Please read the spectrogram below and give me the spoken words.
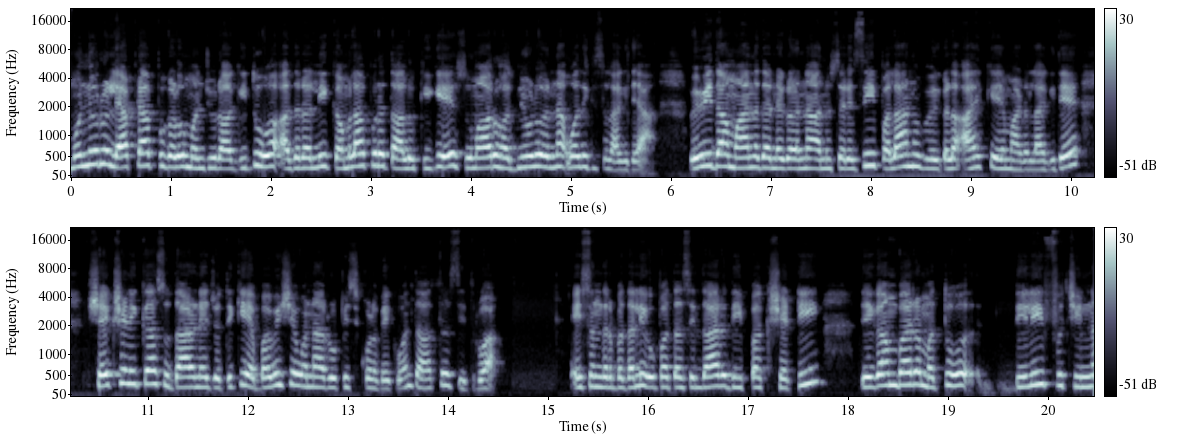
ಮುನ್ನೂರು ಲ್ಯಾಪ್ಟಾಪ್ಗಳು ಮಂಜೂರಾಗಿದ್ದು, ಅದರಲ್ಲಿ ಕಮಲಾಪುರ ತಾಲೂಕಿಗೆ ಸುಮಾರು ಹದಿನೇಳರನ್ನ ಒದಗಿಸಲಾಗಿದೆ. ವಿವಿಧ ಮಾನದಂಡಗಳನ್ನು ಅನುಸರಿಸಿ ಫಲಾನುಭವಿಗಳ ಆಯ್ಕೆ ಮಾಡಲಾಗಿದೆ. ಶೈಕ್ಷಣಿಕ ಸುಧಾರಣೆ ಜೊತೆಗೆ ಭವಿಷ್ಯವನ್ನ ರೂಪಿಸಿಕೊಳ್ಬೇಕು ಅಂತ ತಿಳಿಸಿದ್ರು. ಈ ಸಂದರ್ಭದಲ್ಲಿ ಉಪ ತಹಸೀಲ್ದಾರ್ ದೀಪಕ್ ಶೆಟ್ಟಿ, ದಿಗಂಬರ್ ಮತ್ತು ದಿಲೀಪ್ ಚಿನ್ನ,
